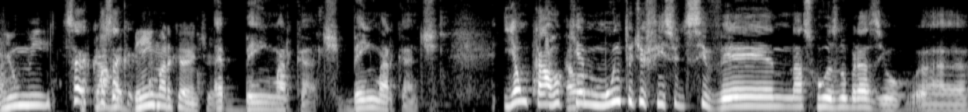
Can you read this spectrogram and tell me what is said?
filme. Cê- o carro você- é bem marcante. É bem marcante, bem marcante. E é um carro que É é um- muito difícil de se ver nas ruas no Brasil. Ah,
